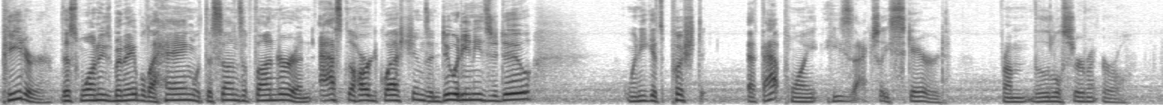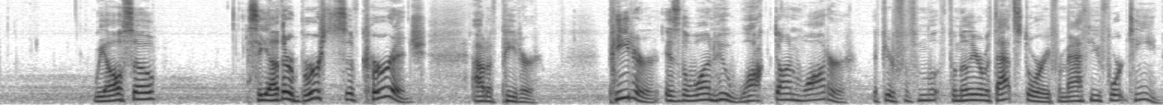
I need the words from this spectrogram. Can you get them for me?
Peter, this one who's been able to hang with the sons of thunder and ask the hard questions and do what he needs to do, when he gets pushed at that point, he's actually scared from the little servant girl. We also see other bursts of courage out of Peter. Peter is the one who walked on water, if you're familiar with that story from Matthew 14.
